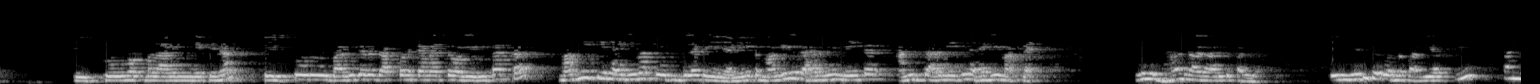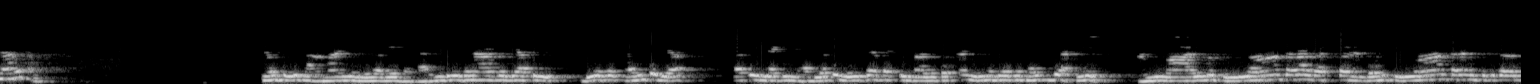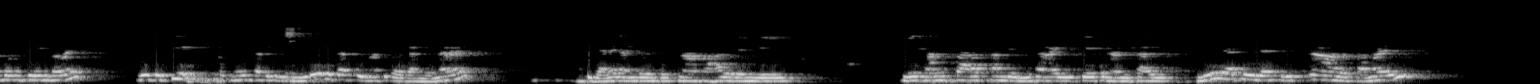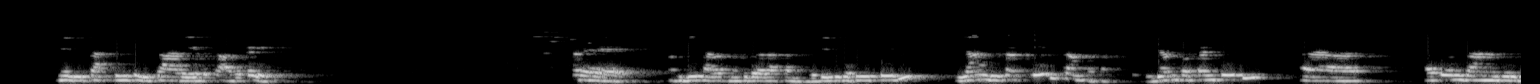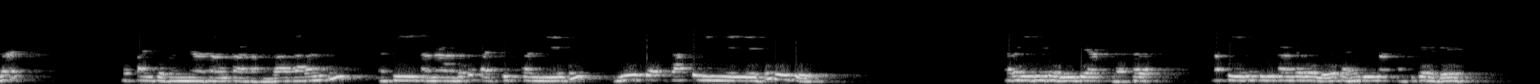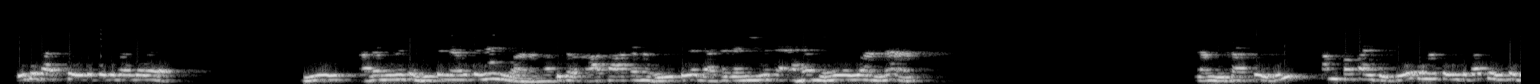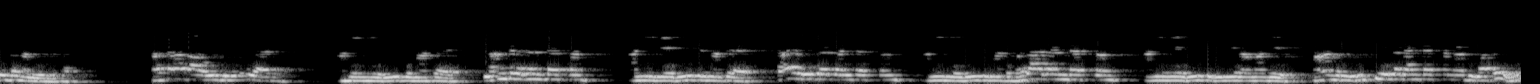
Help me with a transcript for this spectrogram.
ඒ ස්තෝරුවක් බලාගෙන ඉන්න කෙනා ඒ ස්තෝරුවේ බඩගර දක්වන කැමැත්ත වගේ විකක්ක මගේ කියන හැඟීමක් ඒ බුද්ධලට එන්නේ මේක මගේ ධර්මයේ මේක අනිත් ධර්මයේ කියන හැඟීමක් නැහැ. මේ බහන්නාගාරික පරියප්තිය. ඒ නිදිත කරන පරියප්තිය සංඥාව තමයි. ඒ සාමාන්‍ය මේ වගේ ධර්ම දේශනාවකදී අපි දේශ සහිතයක් අපි නැගින් හදිවට මේක පැත්තෙන් බලනකොට නිම දේශ සහිතයක් නෙවෙයි. අනිවාර්යයෙන්ම පුළුවන් තරම් ගන්න ඕනේ පුළුවන් තරම් ඉතිරි කරන්න ඕනේ කියන තමයි මේ දෙකේ මේක අපි නිරෝධකත් මත කරගන්න නෑ අපි දැනගන්න ඕනේ තෘෂ්ණා පහළ වෙන්නේ මේ සංස්කාර ස්කන්ධේ නිසායි චේතන නිසායි මේ ඇතුළේ තෘෂ්ණාව තමයි මේ විචක්කීත විචාරයේ සාධක වෙන්නේ අර අපි දීපාරත් මත කරගන්න දෙපිටික සූත්‍රයේදී යම් විකක්කේ සම්පත යම් ප්‍රපංචේති අතෝනිදාන දුර්ග ප්‍රපංච සංඥා සංකාර සම්දාතරන්ති අති අනාගත පච්චුප්පන්නේති රූප සත්‍ය විඤ්ඤේයේසු රූපේ අර විදිහට රූපයක් දැකලා අපි ඒක පිළිබඳව ලෝභ හැඟීමක් ඇති කරගෙන ඊට පස්සේ ඒක පිළිබඳව මේ අරමුණට හිත නැවත නැන්නවා නම් අපිට ආසා කරන රූපය දැක ගැනීමට ඇහැ මෙහෙවන්න නම් විකක්ක ඉදින් සම්පපයිද චේතනක ඊට පස්සේ හිත දෙබන වෙනවා. අතාරාව උදේට යන්නේ. අනේ මේ රූප මත ලංකර ගන්න නැත්නම් අනේ මේ රූප මත කාය රූප ගන්න නැත්නම් අනේ මේ රූප මත බලා ගන්න නැත්නම් අනේ මේ රූප විඤ්ඤාණයේ ආන්දර දෘෂ්ටි වල ගන්න නැත්නම් ආදි වශයෙන්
